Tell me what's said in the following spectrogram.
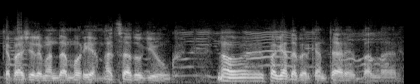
capace di mandare a morire ammazzato chiunque. No, è pagata per cantare e ballare.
